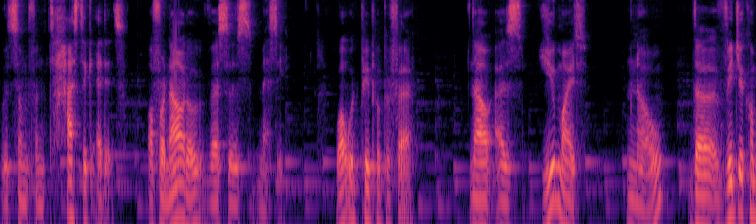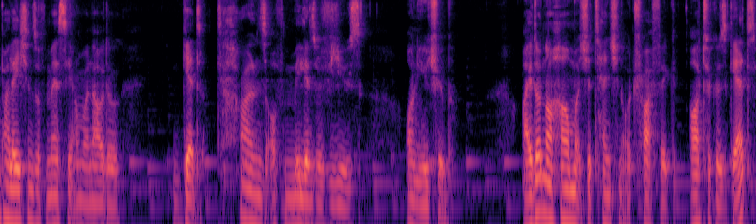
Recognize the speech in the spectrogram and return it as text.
with some fantastic edits of Ronaldo versus Messi. What would people prefer? Now, as you might know, The video compilations of Messi and Ronaldo get tons of millions of views on YouTube. I don't know how much attention or traffic articles get,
